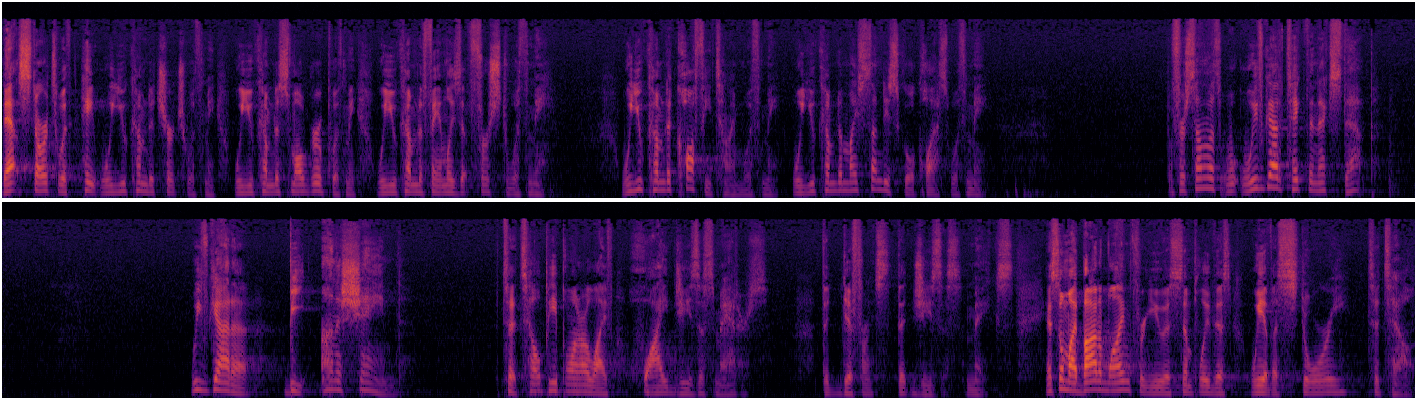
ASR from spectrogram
that starts with hey, will you come to church with me? Will you come to small group with me? Will you come to families at first with me? Will you come to coffee time with me? Will you come to my Sunday school class with me? But for some of us, we've got to take the next step. We've got to be unashamed to tell people in our life why Jesus matters, the difference that Jesus makes. And so, my bottom line for you is simply this we have a story to tell.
